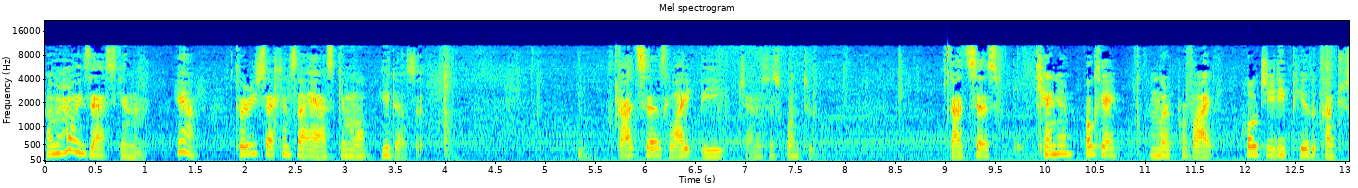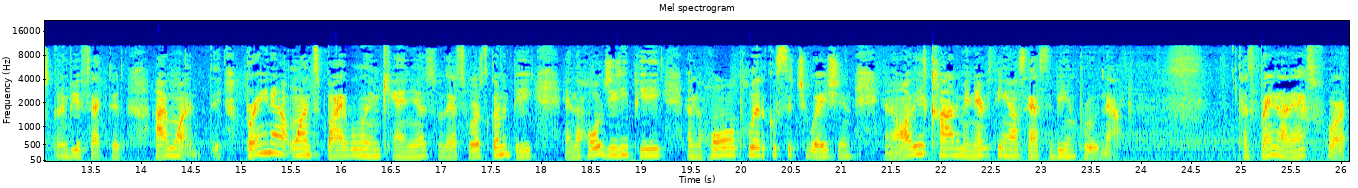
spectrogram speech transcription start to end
I'm always asking him. Yeah, 30 seconds I ask him, well, he does it. God says, light be, Genesis 1 2. God says, Kenya, okay, I'm going to provide. Whole GDP of the country is going to be affected. I want Brain Out wants Bible in Kenya, so that's where it's going to be. And the whole GDP and the whole political situation and all the economy and everything else has to be improved now. Because Brain Out asked for it.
